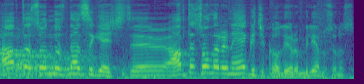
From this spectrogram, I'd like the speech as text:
Hafta sonunuz nasıl geçti? Hafta sonları neye gıcık oluyorum biliyor musunuz?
